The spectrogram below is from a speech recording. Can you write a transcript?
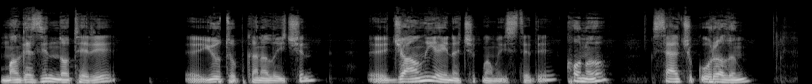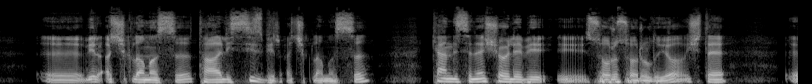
magazin noteri YouTube kanalı için canlı yayına çıkmamı istedi. Konu Selçuk Ural'ın e, bir açıklaması, talihsiz bir açıklaması. Kendisine şöyle bir e, soru soruluyor. İşte e,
